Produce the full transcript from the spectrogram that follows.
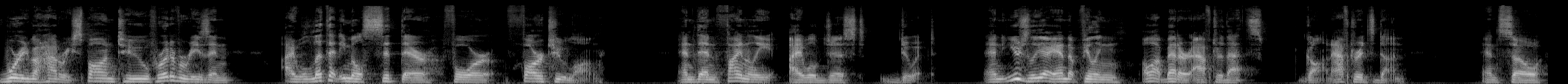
worried about how to respond to. For whatever reason, I will let that email sit there for far too long. And then finally, I will just do it. And usually I end up feeling a lot better after that's gone, after it's done. And so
